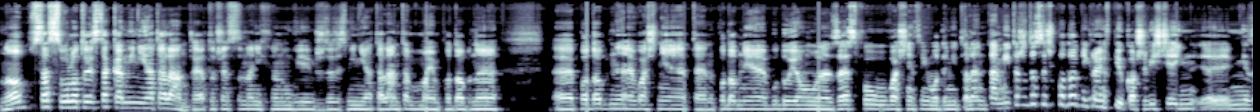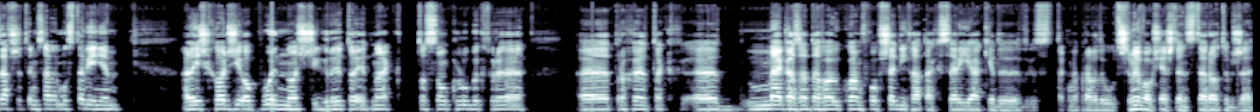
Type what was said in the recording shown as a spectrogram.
No, Sassuolo to jest taka mini Atalanta. Ja to często na nich mówię, że to jest mini Atalanta, bo mają podobne E, podobne właśnie ten, podobnie budują zespół właśnie tymi młodymi talentami, też dosyć podobnie grają w piłkę, oczywiście e, nie zawsze tym samym ustawieniem, ale jeśli chodzi o płynność gry, to jednak to są kluby, które e, trochę tak mega zadawały kłam w poprzednich latach Serie A, kiedy tak naprawdę utrzymywał się ten stereotyp, że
